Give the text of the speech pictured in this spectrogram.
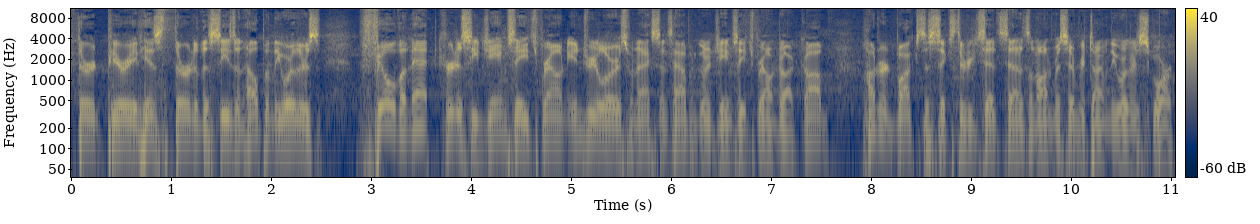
third period, his third of the season, helping the Oilers fill the net, courtesy James H. Brown Injury Lawyers. When accidents happen, go to jameshbrown.com. 100 bucks to 630 said anonymous every time the Oilers score.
